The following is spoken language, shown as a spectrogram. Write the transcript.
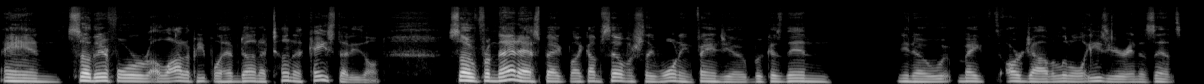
and so therefore a lot of people have done a ton of case studies on. So from that aspect, like I'm selfishly wanting Fangio because then, you know, it makes our job a little easier in a sense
